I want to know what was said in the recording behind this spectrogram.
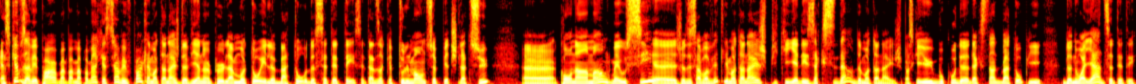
est-ce que vous avez peur? Ma, première question, avez-vous peur que la motoneige devienne un peu la moto et le bateau de cet été? C'est-à-dire que tout le monde se pitche là-dessus, euh, qu'on en manque, mais aussi, euh, je veux dire, ça va vite les motoneiges, puis qu'il y ait des accidents de motoneige. Parce qu'il y a eu beaucoup de- d'accidents de, bateaux puis de noyades cet été.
